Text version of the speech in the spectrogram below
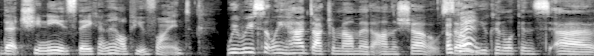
that she needs, they can help you find. We recently had Dr. Melmed on the show, so Okay. you can look and uh,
